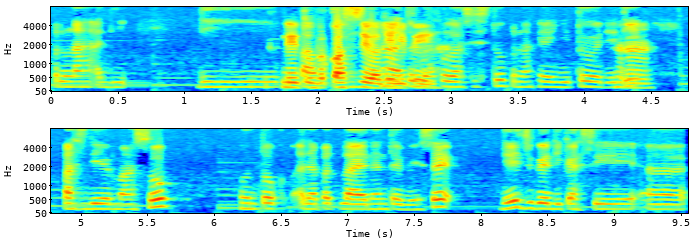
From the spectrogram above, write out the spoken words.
pernah di di di tuberkulosis juga kayak Nah, gitu ya tuberkulosis itu pernah kayak gitu. Jadi Mm. pas dia masuk untuk dapat pelayanan TBC, dia juga dikasih eh,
